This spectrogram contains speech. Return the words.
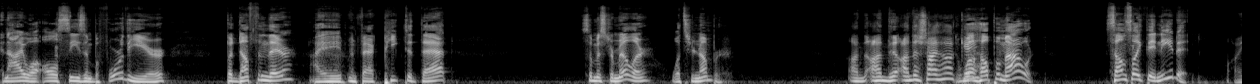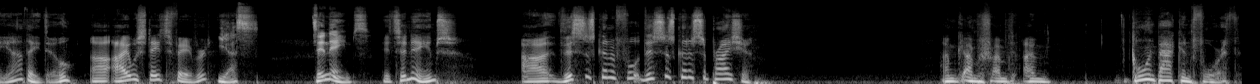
and Iowa all season before the year. but nothing there. I, in fact, peeked at that. So, Mr. Miller, what's your number? On on the on the Cyhawk game. Well, help them out. Sounds like they need it. Well, yeah, they do. Uh, Iowa State's favored. Yes, it's in names. It's in names. Uh, this is gonna this is gonna surprise you. I'm I'm I'm I'm going back and forth.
